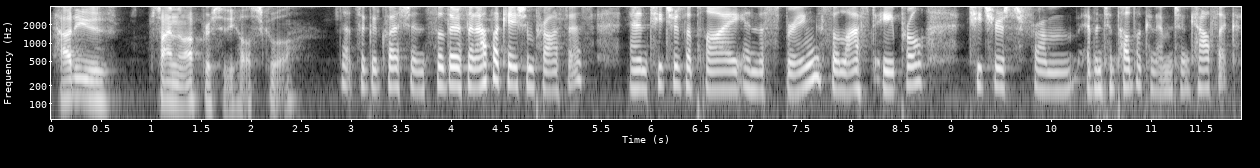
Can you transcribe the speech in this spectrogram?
how do you sign them up for City Hall School? That's a good question. So there's an application process, and teachers apply in the spring. So last April, teachers from Edmonton Public and Edmonton Catholic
